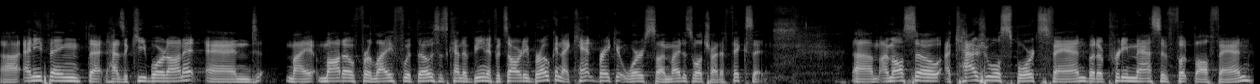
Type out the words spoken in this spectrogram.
uh, anything that has a keyboard on it. And my motto for life with those has kind of been if it's already broken, I can't break it worse, so I might as well try to fix it. Um, I'm also a casual sports fan, but a pretty massive football fan.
